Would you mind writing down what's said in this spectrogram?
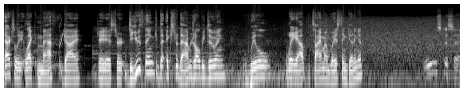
Actually, like math guy, JDaster, do you think the extra damage I'll be doing will weigh out the time I'm wasting getting it? Who's to say?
